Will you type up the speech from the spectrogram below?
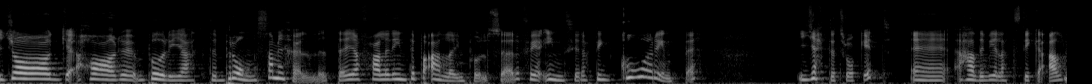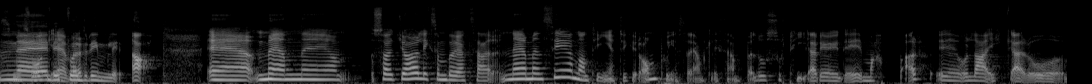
jag har börjat bromsa mig själv lite. Jag faller inte på alla impulser för jag inser att det går inte. Jättetråkigt. Eh, hade velat sticka allt som jag Nej, såg det är fullt rimligt. Ja. Eh, men eh, så att jag har liksom börjat så här, nej men ser jag någonting jag tycker om på Instagram till exempel, då sorterar jag ju det i mappar eh, och likar och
